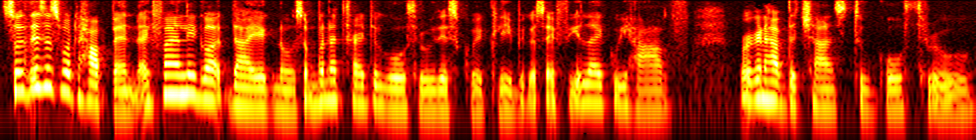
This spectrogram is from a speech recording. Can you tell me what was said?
So this is what happened. I finally got diagnosed. I'm gonna try to go through this quickly because I feel like we have we're gonna have the chance to go through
